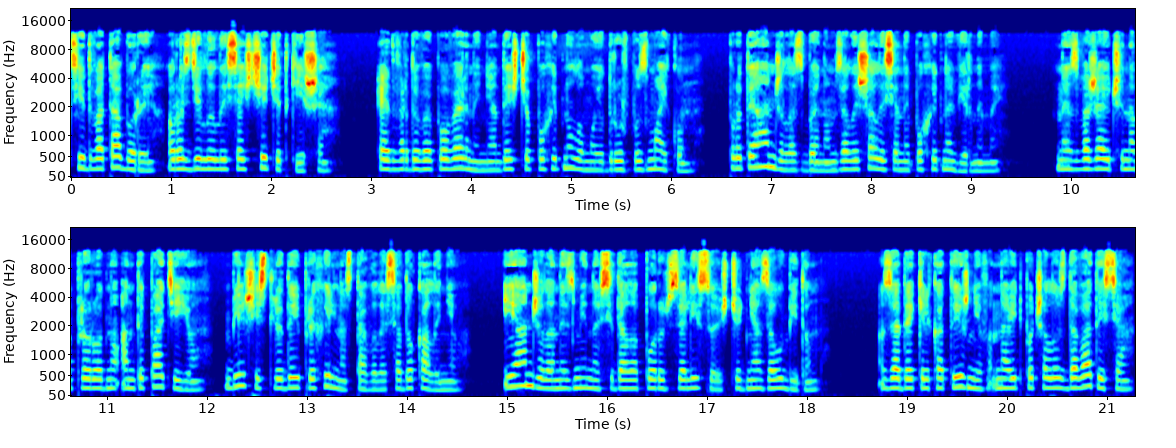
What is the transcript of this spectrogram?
ці два табори розділилися ще чіткіше. Едвардове повернення дещо похитнуло мою дружбу з Майком, проте Анджела з Беном залишалися непохитно вірними. Незважаючи на природну антипатію, більшість людей прихильно ставилася до каленів, і Анджела незмінно сідала поруч за лісою щодня за обідом. За декілька тижнів навіть почало здаватися,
